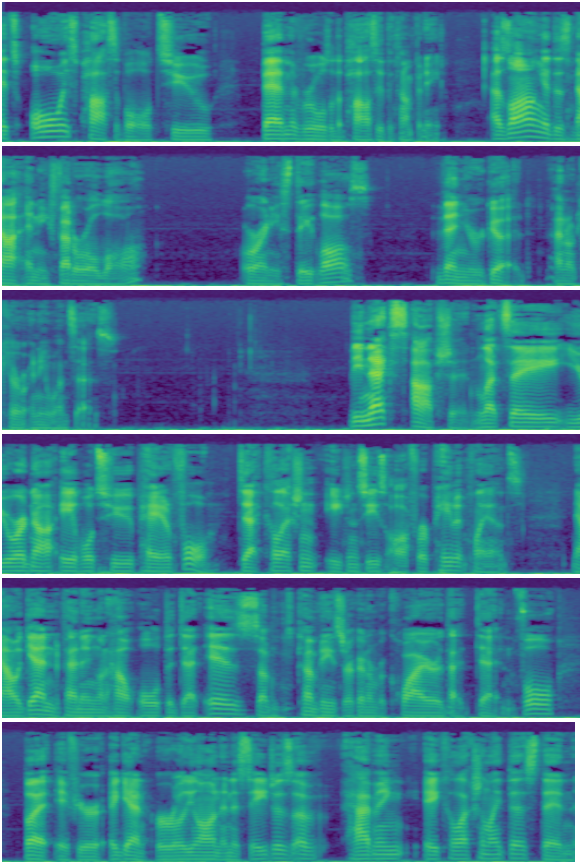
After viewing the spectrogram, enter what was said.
it's always possible to bend the rules of the policy of the company. As long as it is not any federal law or any state laws, then you're good. I don't care what anyone says. The next option, let's say you are not able to pay in full. Debt collection agencies offer payment plans. Now, again, depending on how old the debt is, some companies are going to require that debt in full. But if you're, again, early on in the stages of having a collection like this, then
